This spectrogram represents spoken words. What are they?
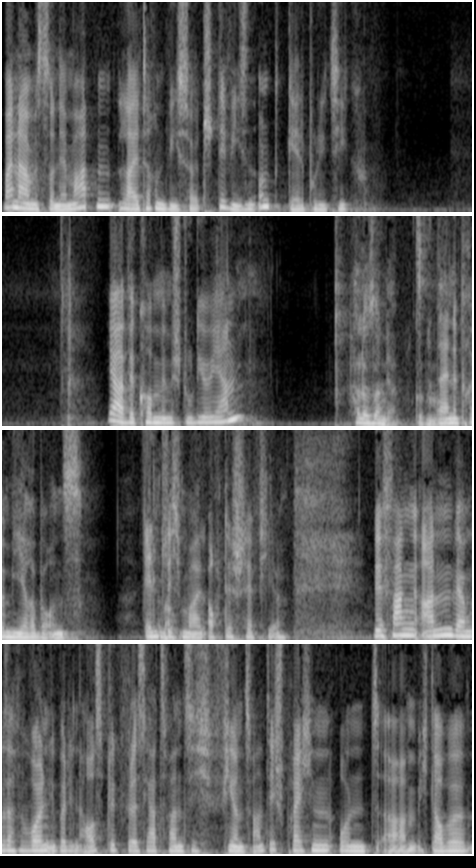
Mein Name ist Sonja Martin, Leiterin Research Devisen und Geldpolitik. Ja, willkommen im Studio, Jan. Hallo Sonja, guten Morgen. Deine Premiere bei uns. Endlich genau. mal, auch der Chef hier. Wir fangen an, wir haben gesagt, wir wollen über den Ausblick für das Jahr 2024 sprechen. Und ähm, ich glaube,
